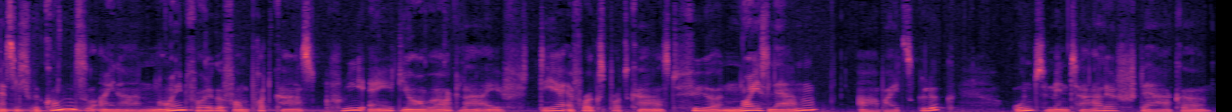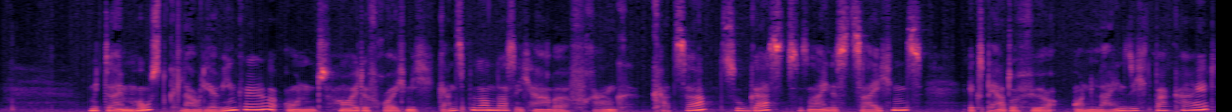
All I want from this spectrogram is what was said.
Herzlich willkommen zu einer neuen Folge vom Podcast Create Your Work Life, der Erfolgspodcast für neues Lernen, Arbeitsglück und mentale Stärke. Mit deinem Host Claudia Winkel und heute freue ich mich ganz besonders. Ich habe Frank Katzer zu Gast, seines Zeichens Experte für Online-Sichtbarkeit.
